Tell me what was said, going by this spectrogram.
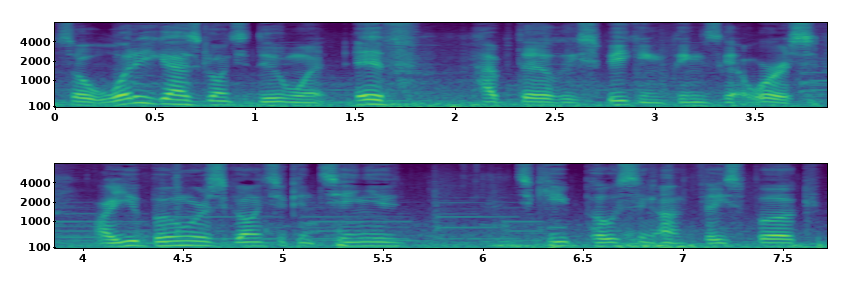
So, what are you guys going to do when, if hypothetically speaking, things get worse, are you boomers going to continue to keep posting on Facebook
